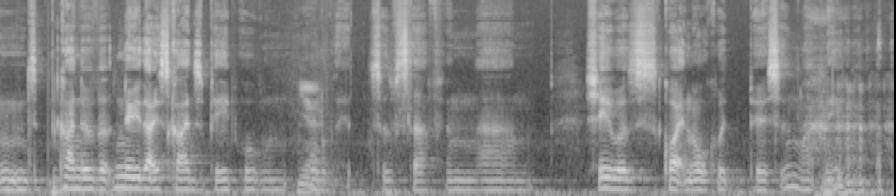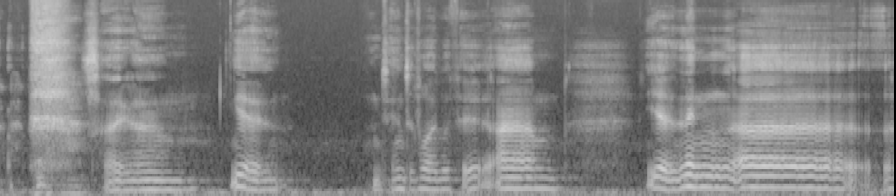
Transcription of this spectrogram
and kind of knew those kinds of people and Yeah. all of that sort of stuff. And um, she was quite an awkward person like me. so um, yeah, identified with her. Um, yeah, and then uh,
